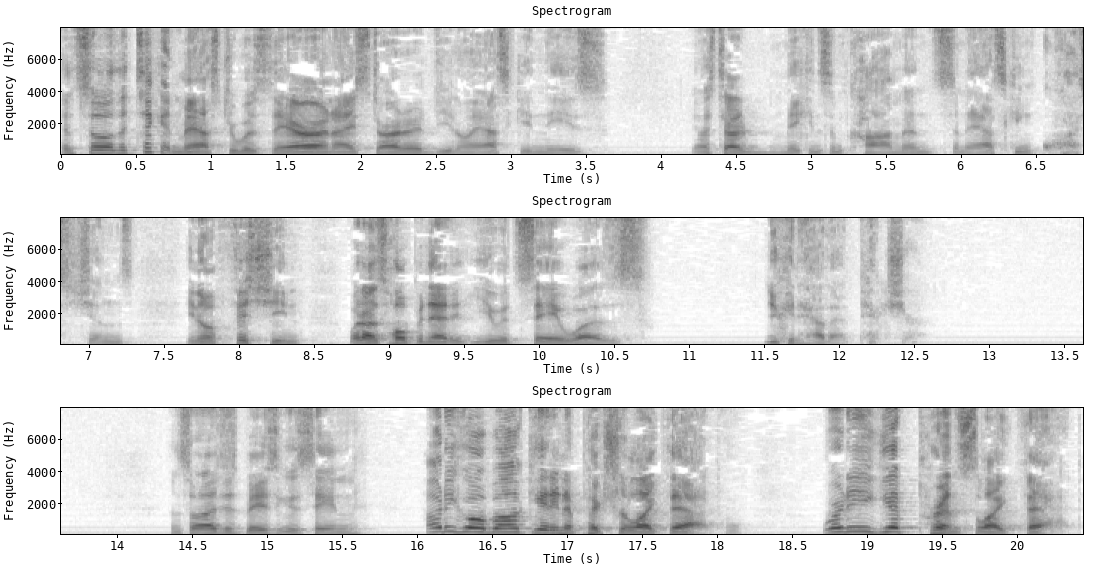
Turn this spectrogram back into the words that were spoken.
And so the ticket master was there, and I started, you know, asking these, you know, I started making some comments and asking questions, you know, fishing. What I was hoping that you would say was, you can have that picture. And so I was just basically saying, how do you go about getting a picture like that? Where do you get prints like that?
